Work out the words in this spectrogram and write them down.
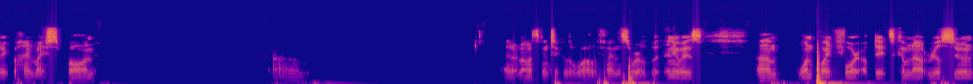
right behind my spawn um, I don't know, it's going to take a little while to find this world, but anyways, um, 1.4 updates coming out real soon,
